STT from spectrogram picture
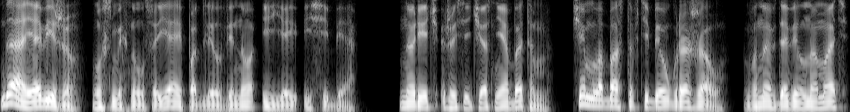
«Да, я вижу», — усмехнулся я и подлил вино и ей, и себе. «Но речь же сейчас не об этом. Чем Лобастов тебе угрожал? Вновь давил на мать?»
